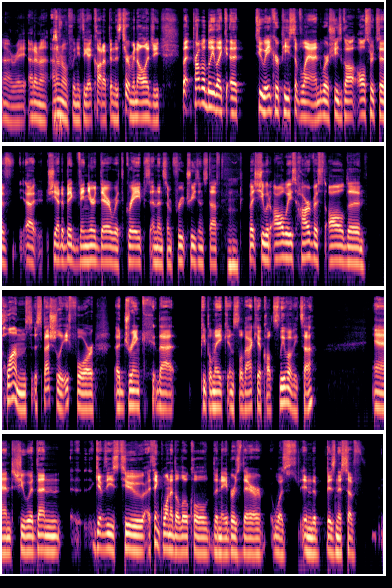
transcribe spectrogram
All right. I don't know. I don't know if we need to get caught up in this terminology, but probably like a two acre piece of land where she's got all sorts of. Uh, she had a big vineyard there with grapes and then some fruit trees and stuff. Mhm. But she would always harvest all the plums, especially for a drink that people make in Slovakia called slivovica. And she would then uh, give these to, I think one of the local, the neighbors there was in the business of,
